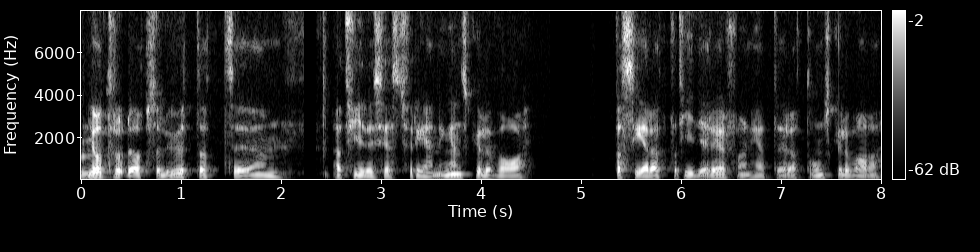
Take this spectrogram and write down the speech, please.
Mm. Jag trodde absolut att, eh, att Hyresgästföreningen skulle vara baserat på tidigare erfarenheter, att de skulle vara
